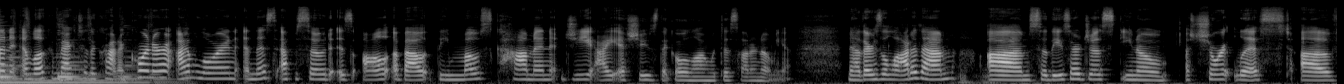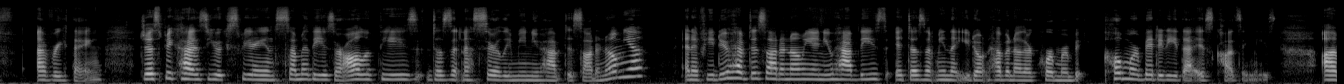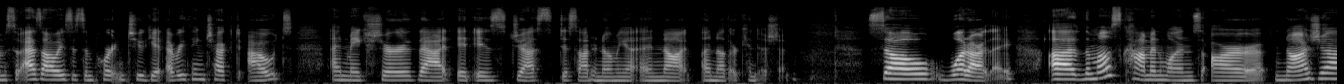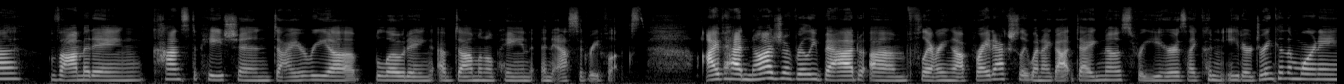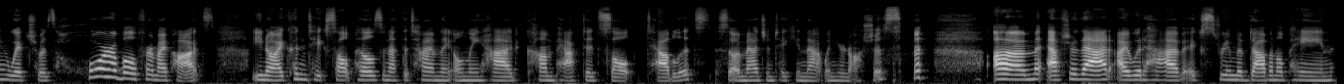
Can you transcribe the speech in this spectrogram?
everyone, and welcome back to the Chronic Corner. I'm Lauren, and this episode is all about the most common GI issues that go along with dysautonomia. Now, there's a lot of them, um, so these are just, you know, a short list of everything. Just because you experience some of these or all of these doesn't necessarily mean you have dysautonomia. And if you do have dysautonomia and you have these, it doesn't mean that you don't have another comorbi- comorbidity that is causing these. Um, so, as always, it's important to get everything checked out and make sure that it is just dysautonomia and not another condition. So, what are they? Uh, the most common ones are nausea, vomiting, constipation, diarrhea, bloating, abdominal pain, and acid reflux. I've had nausea really bad, um, flaring up right actually when I got diagnosed for years. I couldn't eat or drink in the morning, which was horrible for my POTS. You know, I couldn't take salt pills, and at the time they only had compacted salt tablets. So imagine taking that when you're nauseous. um, after that, I would have extreme abdominal pain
